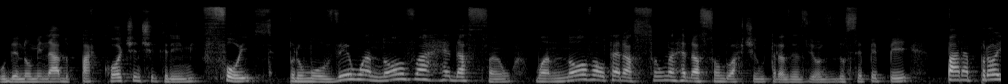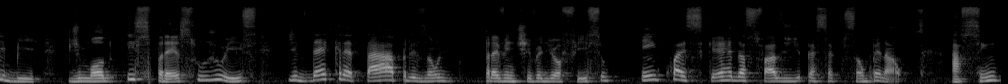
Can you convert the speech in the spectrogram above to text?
o denominado pacote anticrime, foi promover uma nova redação, uma nova alteração na redação do artigo 311 do CPP para proibir de modo expresso o juiz de decretar a prisão preventiva de ofício em quaisquer das fases de persecução penal. Assim,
